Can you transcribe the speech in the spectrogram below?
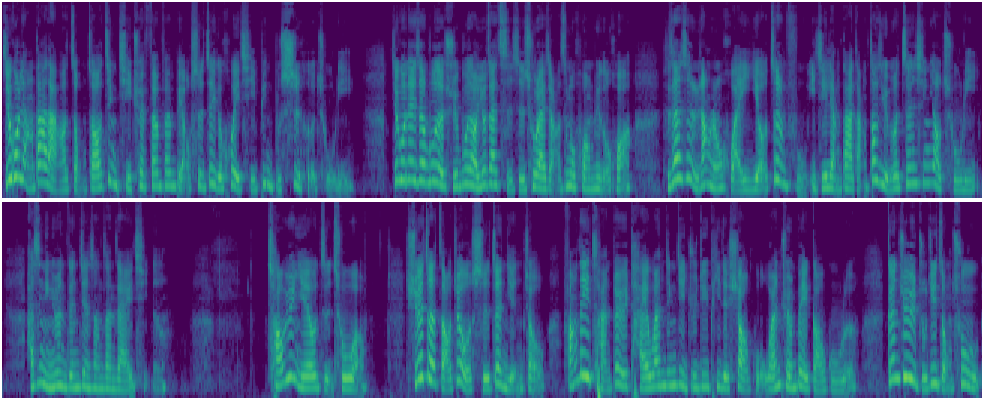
结果两大党的总召近期却纷纷表示，这个会期并不适合处理。结果内政部的徐部长又在此时出来讲了这么荒谬的话。实在是让人怀疑哦，政府以及两大党到底有没有真心要处理，还是宁愿跟建商站在一起呢？朝运也有指出哦，学者早就有实证研究，房地产对于台湾经济 GDP 的效果完全被高估了。根据主计总处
